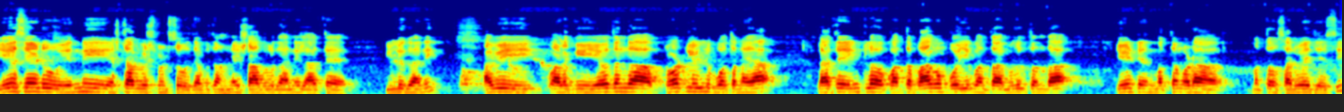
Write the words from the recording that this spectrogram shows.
ఏ సైడు ఎన్ని ఎస్టాబ్లిష్మెంట్స్ దెబ్బతింటున్నాయి? షాపులు కానీ లేకపోతే ఇళ్ళు కానీ అవి వాళ్ళకి ఏ విధంగా టోటల్ ఇళ్ళు పోతున్నాయా? లేకపోతే ఇంట్లో కొంత భాగం పోయి కొంత మిగులుతుందా? ఏంటి అని మొత్తం కూడా మొత్తం సర్వే చేసి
